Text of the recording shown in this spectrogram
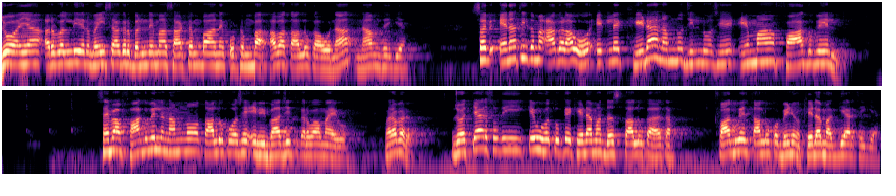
જો અહીંયા અરવલ્લી અને મહીસાગર બંનેમાં સાઠંબા અને કોઠંબા આવા તાલુકાઓના નામ થઈ ગયા. સાહેબ, એનાથી તમે આગળ આવો, એટલે ખેડા નામનો જિલ્લો છે, એમાં ફાગવેલ. સાહેબ, આ ફાગવેલ નામનો તાલુકો છે એ વિભાજિત કરવામાં આવ્યો. બરાબર? જો અત્યાર સુધી કેવું હતું કે ખેડામાં દસ તાલુકા હતા, ફાગવેલ તાલુકો બન્યો, ખેડામાં અગિયાર થઈ ગયા.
